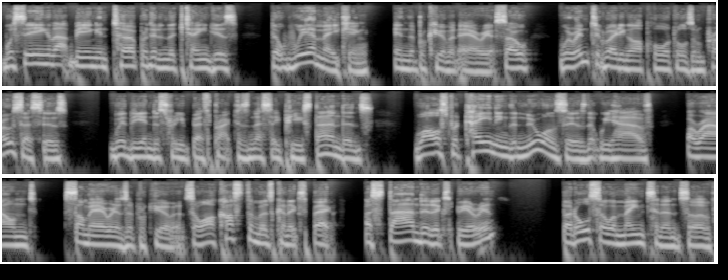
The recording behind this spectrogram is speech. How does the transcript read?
we're seeing that being interpreted in the changes that we're making in the procurement area. So we're integrating our portals and processes with the industry best practice and SAP standards, whilst retaining the nuances that we have around some areas of procurement. So our customers can expect a standard experience, but also a maintenance of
